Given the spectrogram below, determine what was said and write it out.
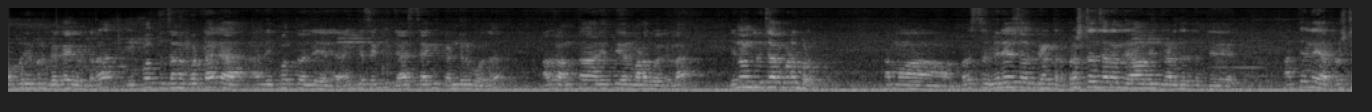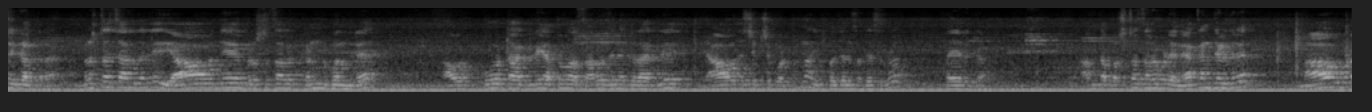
ಒಬ್ಬರಿಬ್ಬರು ಬೇಕಾಗಿರ್ತಾರೆ. ಇಪ್ಪತ್ತು ಜನ ಕೊಟ್ಟಾಗ ಅಲ್ಲಿ ಇಪ್ಪತ್ತು ಅಲ್ಲಿ ಅಂಕೆ ಸಂಖ್ಯೆ ಜಾಸ್ತಿ ಆಗಿ ಕಂಡಿರ್ಬೋದು. ಆದರೆ ಅಂಥ ರೀತಿ ಏನು ಮಾಡೋಕ್ಕಾಗಿಲ್ಲ ಇನ್ನೊಂದು ವಿಚಾರ ಕೂಡ ಬರುತ್ತೆ. ನಮ್ಮ ಪ್ರಸ್ ವೀರೇಶ್ ಅವ್ರು ಕೇಳ್ತಾರೆ ಭ್ರಷ್ಟಾಚಾರ ಅಂದರೆ ಯಾವ ರೀತಿ ನಡೆದಿರ್ತೈತೆ? ಅಂತೇಳಿ ಪ್ರಶ್ನೆ ಕೇಳ್ತಾರೆ. ಭ್ರಷ್ಟಾಚಾರದಲ್ಲಿ ಯಾವುದೇ ಭ್ರಷ್ಟಾಚಾರ ಕಂಡು ಬಂದರೆ ಅವ್ರ ಕೋರ್ಟ್ ಆಗಲಿ ಅಥವಾ ಸಾರ್ವಜನಿಕರಾಗಲಿ ಯಾವುದೇ ಶಿಕ್ಷೆ ಕೊಟ್ಟರು ಇಪ್ಪತ್ತು ಜನ ಸದಸ್ಯರು ತಯಾರಿದ್ದಾರೆ ಅಂಥ ಭ್ರಷ್ಟಾಚಾರ ಕೂಡ ಯಾಕಂತ ಹೇಳಿದ್ರೆ ನಾವು ಕೂಡ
